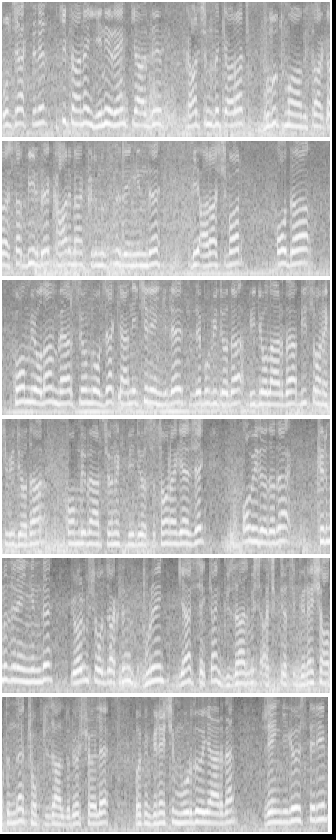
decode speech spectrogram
bulacaksınız. İki tane yeni renk geldi. Karşımızdaki araç bulut mavisi arkadaşlar. Bir de Carmen kırmızısı renginde bir araç var. O da kombi olan versiyonda olacak. Yani iki rengi de size bu videoda, videolarda, bir sonraki videoda kombi versiyonu videosu sonra gelecek. O videoda da kırmızı renginde görmüş olacaksınız. Bu renk gerçekten güzelmiş. Açıkçası güneş altında çok güzel duruyor. Şöyle bakın güneşin vurduğu yerden rengi göstereyim.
